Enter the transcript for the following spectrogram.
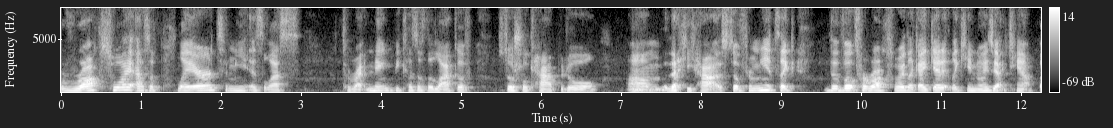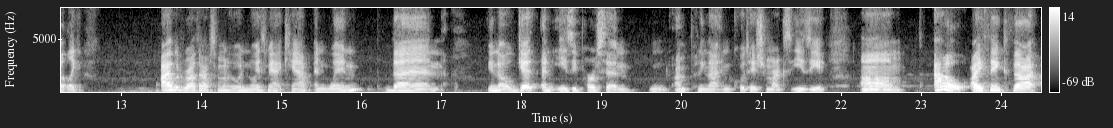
Rocksroy as a player to me is less threatening because of the lack of social capital um, mm-hmm. that he has. So for me, it's like the vote for Rocksroy, like I get it, like he annoys you at camp, but like I would rather have someone who annoys me at camp and win than you know get an easy person i'm putting that in quotation marks easy um out i think that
